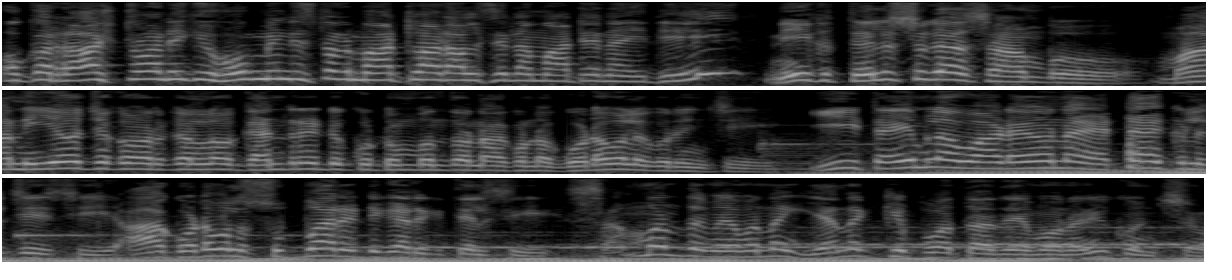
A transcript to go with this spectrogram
ఒక రాష్ట్రానికి హోమ్ మినిస్టర్ మాట్లాడాల్సిన మాటేనా ఇది? నీకు తెలుసుగా సాంబు మా నియోజకవర్గంలో గన్రెడ్డి కుటుంబంతో నాకున్న గొడవల గురించి. ఈ టైంలో వాడేమైనా అటాకులు చేసి ఆ గొడవలు సుబ్బారెడ్డి గారికి తెలిసి సంబంధం ఏమైనా వెనక్కి పోతాదేమోనని కొంచెం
